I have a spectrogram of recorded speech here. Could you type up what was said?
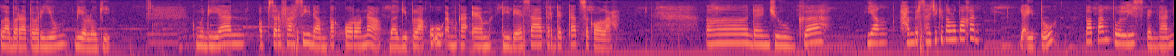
laboratorium biologi. Kemudian, observasi dampak corona bagi pelaku UMKM di desa terdekat sekolah uh, dan juga yang hampir saja kita lupakan, yaitu papan tulis dengan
